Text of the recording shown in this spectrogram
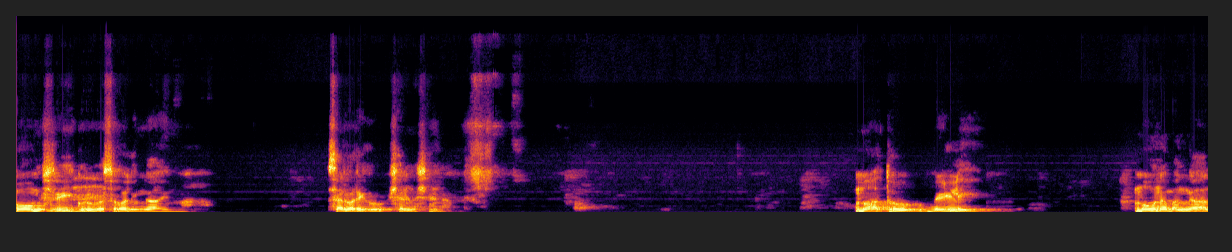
ಓಂ ಶ್ರೀ ಗುರು ಬಸವಲಿಂಗ. ಸರ್ವರಿಗೂ ಶರಣ ಶರಣ. ಮಾತು, ಬೆಳ್ಳಿ, ಮೌನ ಬಂಗಾರ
